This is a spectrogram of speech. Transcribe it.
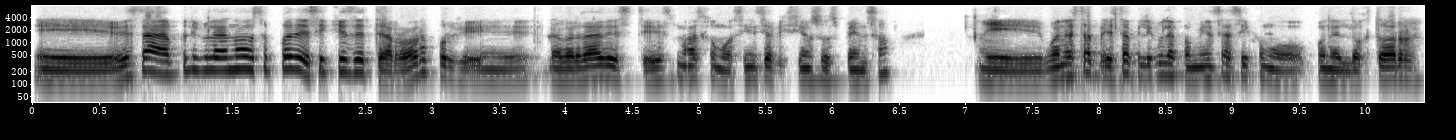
Eh, esta película no se puede decir que es de terror, porque la verdad este, es más como ciencia ficción suspenso. Eh, bueno, esta, esta película comienza así como con el doctor,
